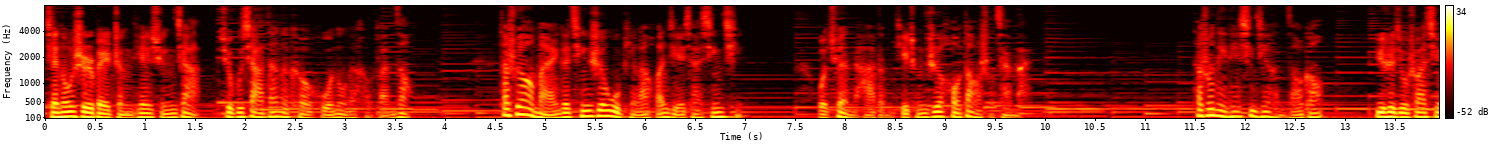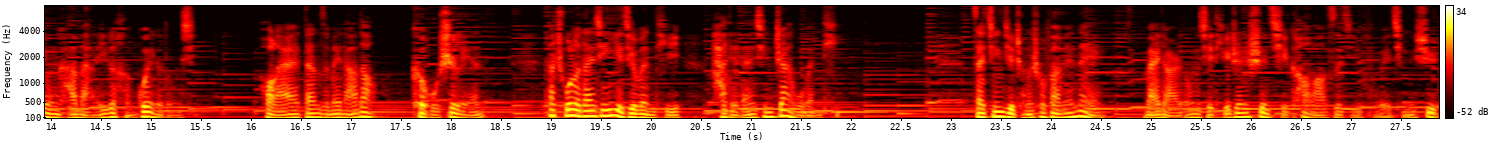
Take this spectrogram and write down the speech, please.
前同事被整天询价却不下单的客户弄得很烦躁。他说要买一个轻奢物品来缓解一下心情，我劝他等提成之后到手再买。他说那天心情很糟糕，于是就刷信用卡买了一个很贵的东西。后来单子没拿到，客户失联，他除了担心业绩问题，还得担心债务问题。在经济承受范围内，买点东西提振士气、犒劳自己、抚慰情绪，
